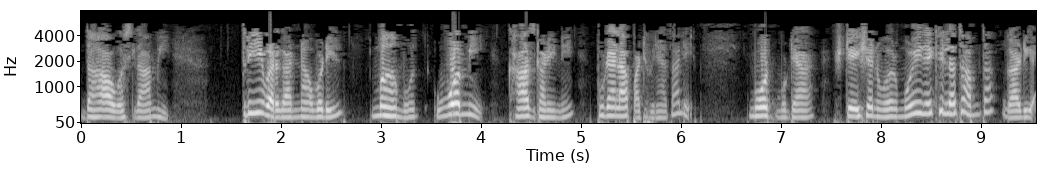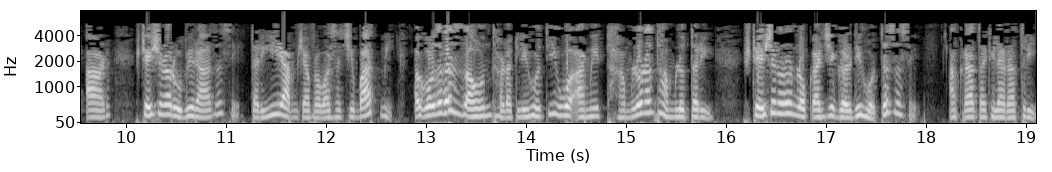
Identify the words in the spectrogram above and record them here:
दहा ऑगस्टला आम्ही त्रिवर्गांना वडील महमूद व मी खास गाडीने पुण्याला पाठविण्यात आले. मोठमोठ्या स्टेशनवर मुळी देखील न थांबता गाडी आड स्टेशनवर उभी राहत असे तरीही आमच्या प्रवासाची बातमी अगोदरच जाऊन थडकली होती व आम्ही थांबलो न थांबलो तरी स्टेशनवरून लोकांची गर्दी होतच असे. अकरा तारखेला रात्री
